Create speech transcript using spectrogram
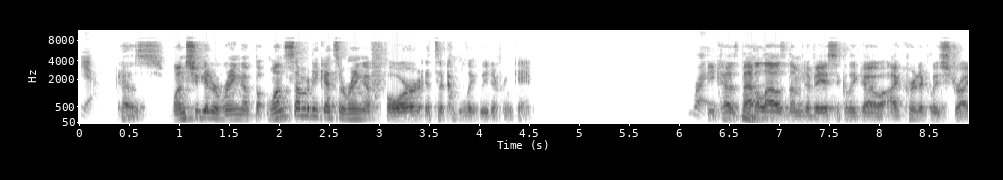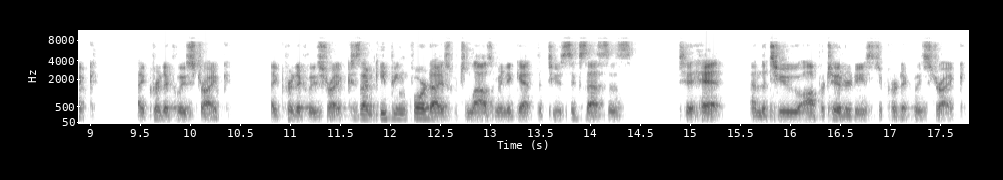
Yeah. Because once you get a ring of, but once somebody gets a ring of four, it's a completely different game. Right. Because that Hmm. allows them to basically go, I critically strike, I critically strike, I critically strike. Because I'm keeping four dice, which allows me to get the two successes to hit and the two opportunities to critically strike.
